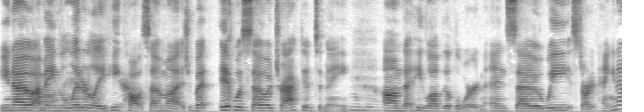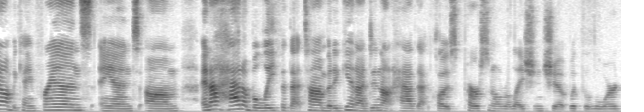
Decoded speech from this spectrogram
You know, I mean, literally, he Yeah. caught so much, but it was so attractive to me um, that he loved the Lord, and so we started hanging out, became friends, and um, and I had a belief at that time, but again, I did not have that close personal relationship with the Lord,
